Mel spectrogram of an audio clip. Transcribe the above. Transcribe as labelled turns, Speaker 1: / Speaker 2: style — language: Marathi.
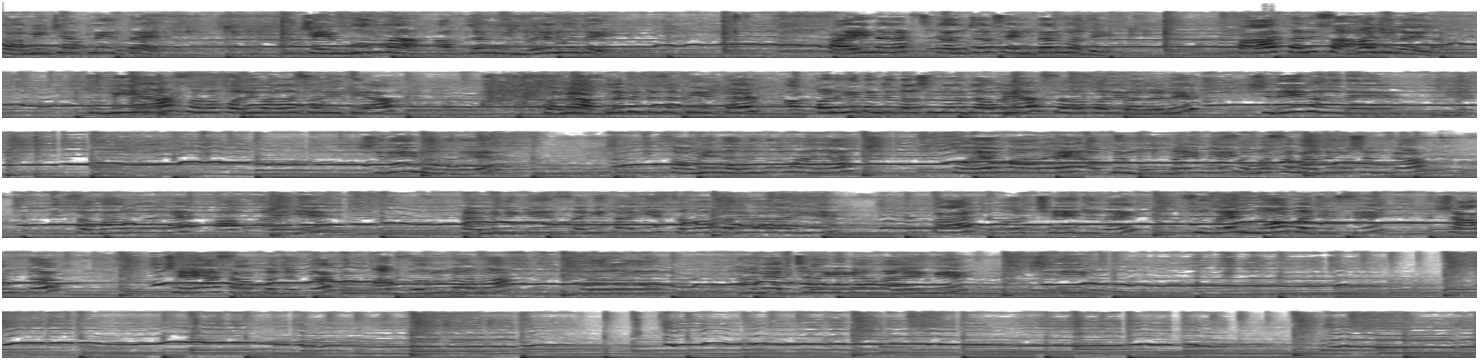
Speaker 1: स्वामीजी आपले येत आहेत. चेंबूरला आपल्या मुंबईमध्ये. फाईन आर्ट्स कल्चर सेंटरमध्ये. पाच आणि सहा जुलैला. तुम्ही या सहपरिवारासहित या. स्वामी आपल्या भेटीसाठी येत आहेत. आपणही त्यांच्या दर्शनाला जाऊया सहपरिवाराने. श्री गुरुदेव. सह परिवार आइए पाँच और छह जुलाई सुबह नौ बजे से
